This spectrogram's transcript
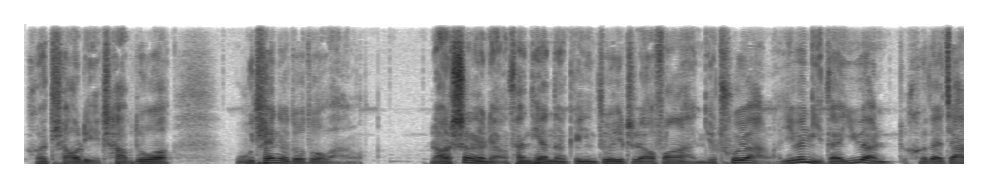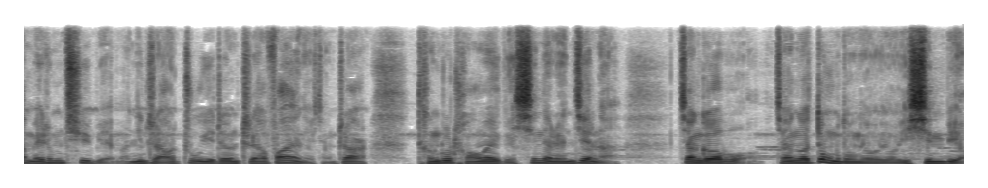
和调理差不多五天就都做完了，然后剩下两三天呢，给你做一治疗方案，你就出院了。因为你在医院和在家没什么区别嘛，你只要注意这种治疗方案就行。这样腾出床位给新的人进来。江哥不，江哥动不动就有一心病，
